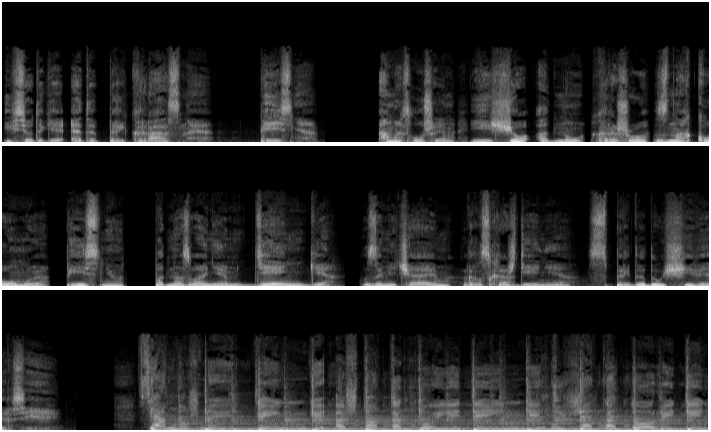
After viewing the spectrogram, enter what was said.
И все-таки это прекрасная песня. А мы слушаем еще одну хорошо знакомую песню под названием «Деньги» Замечаем расхождение с предыдущей версией. Всем нужны деньги, а что такое деньги? Уже который день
